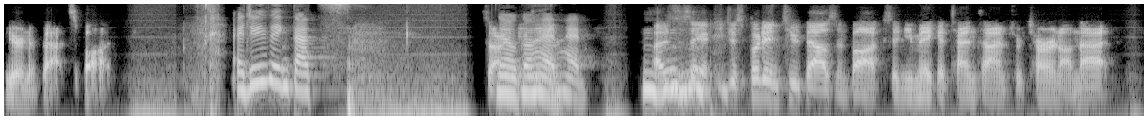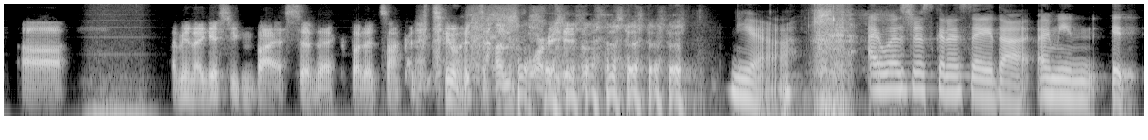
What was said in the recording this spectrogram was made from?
you're in a bad spot. I do think that's. Sorry. No, go ahead. Go ahead. I was just saying, if you just put in 2000 bucks and you make a 10 times return on that, uh, I mean, I guess you can buy a Civic, but it's not going to do a ton for you. yeah. I was just going to say that. I mean, it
